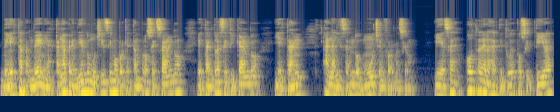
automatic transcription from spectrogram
de esta pandemia. Están aprendiendo muchísimo porque están procesando, están clasificando y están analizando mucha información. Y esa es otra de las actitudes positivas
